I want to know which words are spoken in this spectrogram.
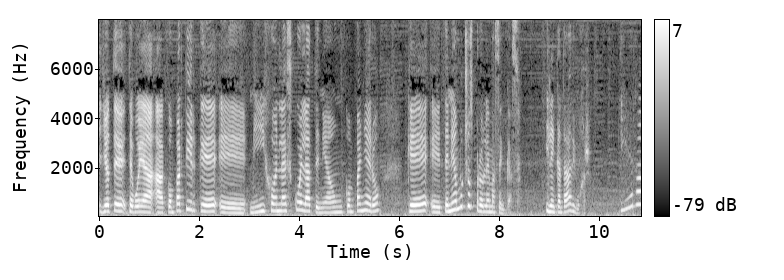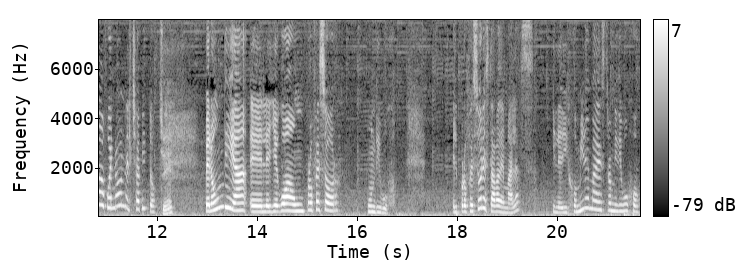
Yo te, te voy a, a compartir que eh, mi hijo en la escuela tenía un compañero que eh, tenía muchos problemas en casa y le encantaba dibujar. Y era bueno en el chavito. Sí. Pero un día eh, le llegó a un profesor un dibujo. El profesor estaba de malas y le dijo, mire maestro mi dibujo.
